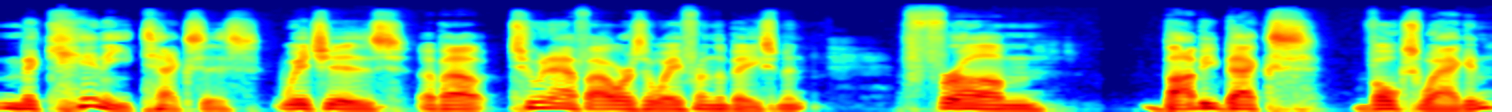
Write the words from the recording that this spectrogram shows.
McKinney, Texas, which is about two and a half hours away from the basement, from Bobby Beck's Volkswagen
